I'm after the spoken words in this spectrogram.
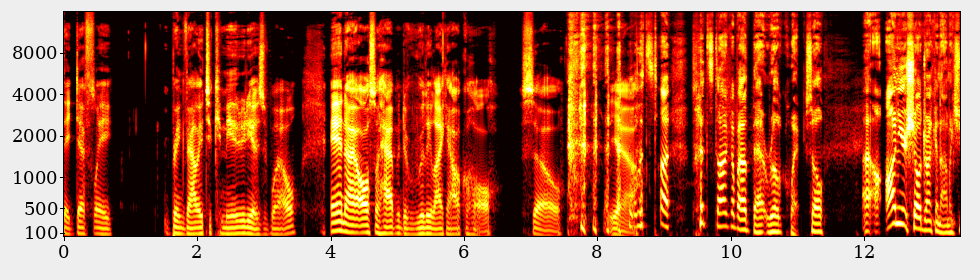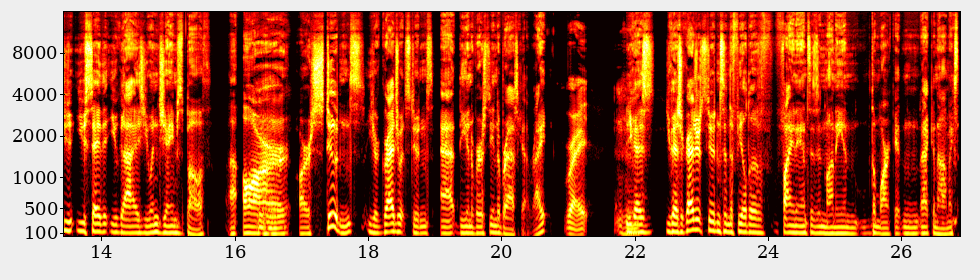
they definitely bring value to community as well. And I also happen to really like alcohol. So, yeah. Well, let's talk. Let's talk about that real quick. So, uh, on your show, Drunkenomics, you you say that you guys, you and James both, uh, are Mm-hmm. are students, you're graduate students at the University of Nebraska, right? right. Mhm. You guys, you guys are graduate students in the field of finances and money and the market and economics.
